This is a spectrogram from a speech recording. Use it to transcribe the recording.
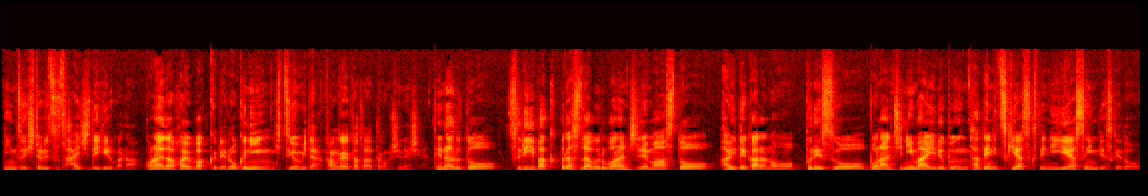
人数1人ずつ配置できるからこの間は5バックで6人必要みたいな考え方だったかもしれないし。ってなると3バックプラスダブルボランチで回すと相手からのプレスをボランチ2枚いる分縦につきやすくて逃げやすいんですけど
